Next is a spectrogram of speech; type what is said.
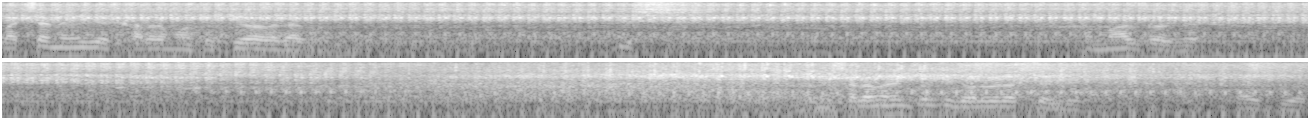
বাচ্চা নেমে গেছে খাতার মতো কীভাবে দেখো। ইস মাছ ধরবে। স্যালো মেশিন চলছে জল দিয়ে।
